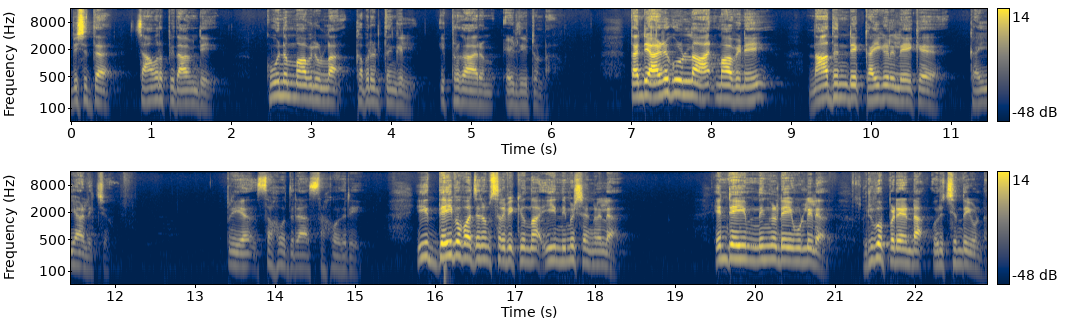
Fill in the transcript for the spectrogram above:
വിശുദ്ധ ചാവറപിതാവിന്റെ കൂനമ്മാവിലുള്ള കബറെടുത്തെങ്കിൽ ഇപ്രകാരം എഴുതിയിട്ടുണ്ട്. തന്റെ അഴകുള്ള ആത്മാവിനെ നാഥന്റെ കൈകളിലേക്ക് കൈയാളിച്ചു. പ്രിയ സഹോദര സഹോദരി ഈ ദൈവവചനം ശ്രവിക്കുന്ന ഈ നിമിഷങ്ങളിൽ എന്റെയും നിങ്ങളുടെയും ഉള്ളിൽ രൂപപ്പെടേണ്ട ഒരു ചിന്തയുണ്ട്.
